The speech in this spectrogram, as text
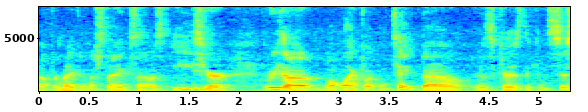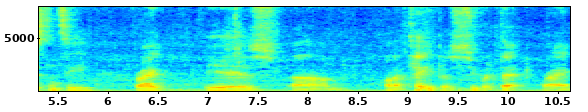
after making mistakes and it was easier the reason I don't like putting tape down is because the consistency, right, is um, on a tape is super thick, right,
